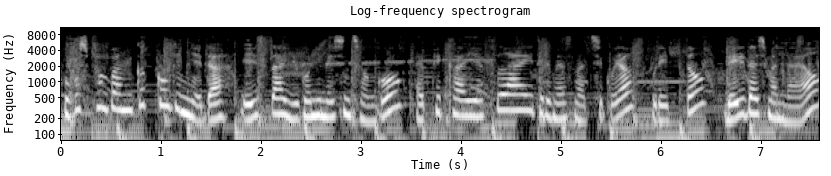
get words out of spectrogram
보고 싶은 밤 끝곡입니다. 1465님의 신청곡 에픽하이의 Fly 들으면서 마치고요. 우리 또 내일 다시 만나요.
